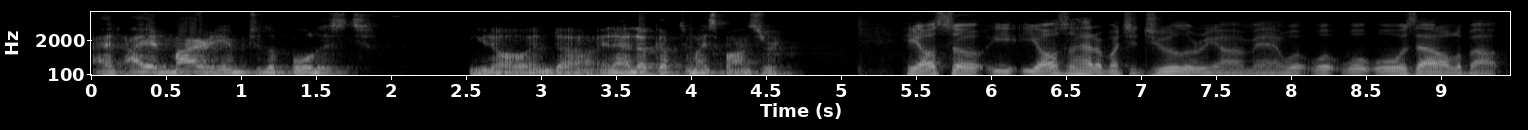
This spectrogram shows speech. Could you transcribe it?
I, I admire him to the fullest. You know, and uh, and I look up to my sponsor. He also you also had a bunch of jewelry on, man. What what what, was that all about?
